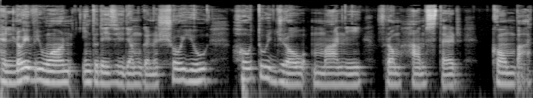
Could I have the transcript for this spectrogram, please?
Hello everyone, in today's video I'm gonna show you how to withdraw money from Hamster Kombat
